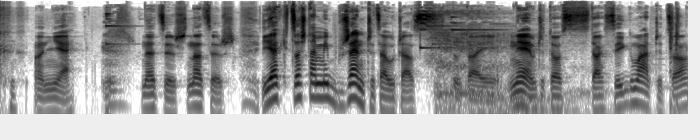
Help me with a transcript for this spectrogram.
o nie. No cóż, no cóż. Jak coś tam mi brzęczy cały czas tutaj. Nie wiem, czy to Star Sigma, czy co?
